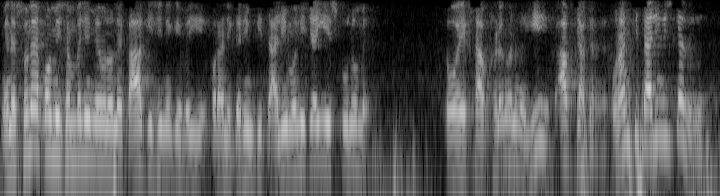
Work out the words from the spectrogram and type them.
میں نے سنا قومی اسمبلی میں، انہوں نے کہا کسی نے کہ بھائی قرآن کریم کی تعلیم ہونی چاہیے اسکولوں میں۔ تو ایک صاحب کھڑے ہوئے یہ آپ کیا کر رہے ہیں؟ قرآن کی تعلیم اس کیا ضرورت ہے؟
